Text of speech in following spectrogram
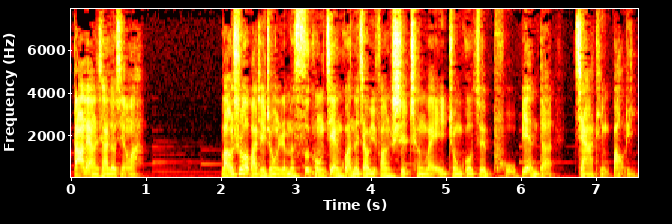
打两下就行了。王朔把这种人们司空见惯的教育方式称为中国最普遍的家庭暴力。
